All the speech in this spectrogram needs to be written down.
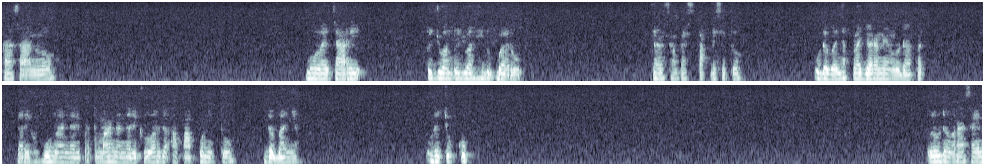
perasaan lo mulai cari tujuan-tujuan hidup baru. Jangan sampai stuck di situ. Udah banyak pelajaran yang lo dapat dari hubungan dari pertemanan dari keluarga apa pun itu udah banyak. Udah cukup. Lo udah ngerasain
